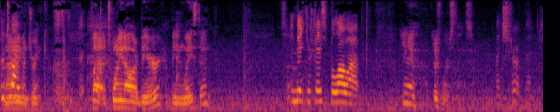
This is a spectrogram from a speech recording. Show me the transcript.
But And do I don't I? even drink. But a twenty dollar beer being wasted. So, And make your face blow up. yeah, there's worse things. That's true. That's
